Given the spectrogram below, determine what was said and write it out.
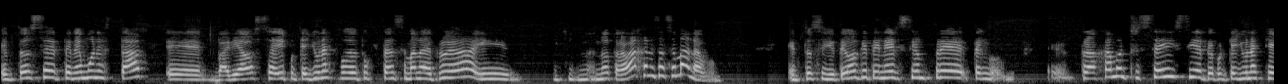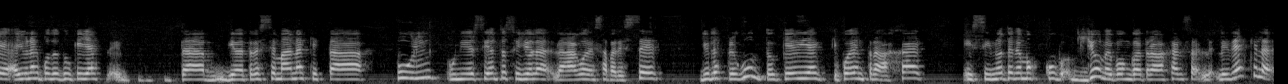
Entonces tenemos un staff eh, variado seis, porque hay unas como tú que están en semana de prueba y no, no trabajan esa semana. po. Entonces yo tengo que tener siempre, tengo trabajamos entre seis y siete, porque hay unas que hay unas ponte tú que ya eh, está, lleva tres semanas que está full universidad, entonces yo la, la hago desaparecer. Yo les pregunto qué día que pueden trabajar y si no tenemos cupo, yo me pongo a trabajar. La, la idea es que la,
